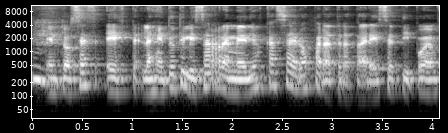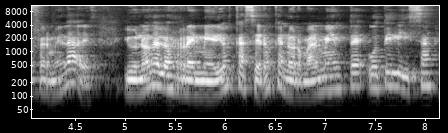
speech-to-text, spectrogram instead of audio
Entonces, este, la gente utiliza remedios caseros para tratar ese tipo de enfermedades. Y uno de los remedios caseros que normalmente utilizan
